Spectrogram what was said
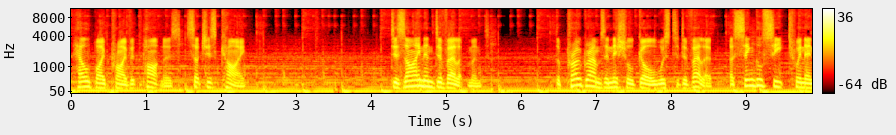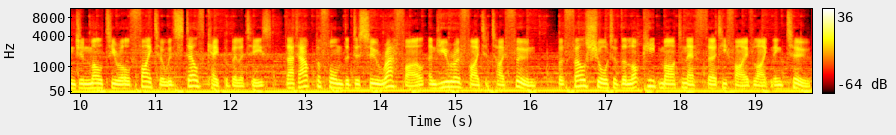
held by private partners such as Kai. Design and development. The program's initial goal was to develop a single-seat twin-engine multi-role fighter with stealth capabilities that outperformed the Dassault Rafale and Eurofighter Typhoon, but fell short of the Lockheed Martin F-35 Lightning II.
